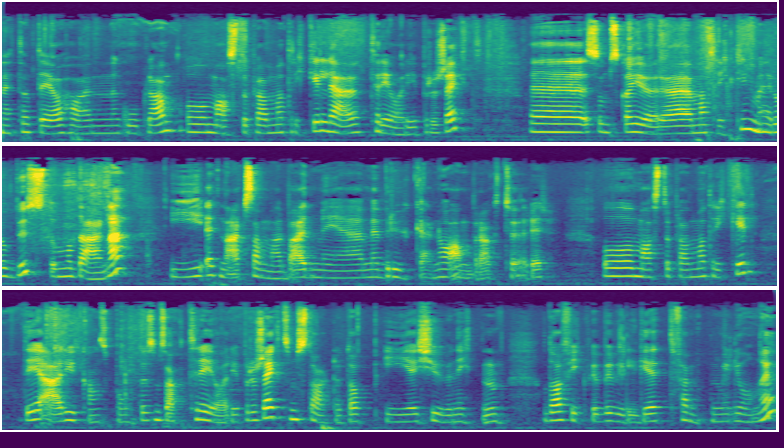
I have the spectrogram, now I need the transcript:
nettopp det å ha en god plan. Og masterplan matrikkel det er jo et treårig prosjekt eh, som skal gjøre matrikkelen mer robust og moderne i et nært samarbeid med, med brukerne og andre aktører. Og masterplan matrikkel det er i utgangspunktet som sagt treårig prosjekt som startet opp i 2019. Og da fikk vi bevilget 15 millioner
